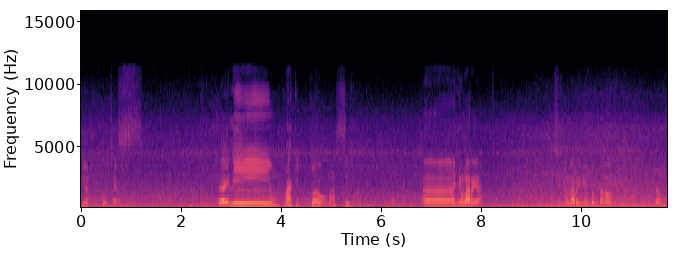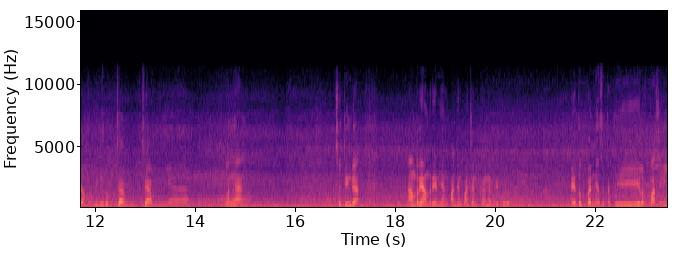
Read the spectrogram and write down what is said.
Biar diproses. Nah ini maki bau masih uh, nyular ya. Masih nyular ini untung kalau jam-jam begini tuh jam-jamnya lengang. Jadi enggak antrian-antrian yang panjang-panjang banget gitu loh. Nah itu bannya sudah dilepas ini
